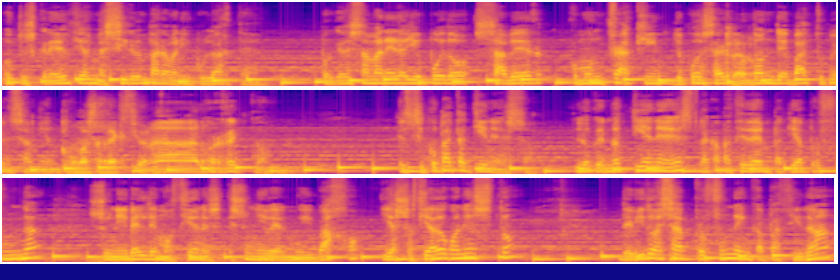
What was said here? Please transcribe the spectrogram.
o tus creencias me sirven para manipularte. Porque de esa manera yo puedo saber, como un tracking, yo puedo saber Claro. por dónde va tu pensamiento. ¿Cómo vas a reaccionar? Correcto. El psicópata tiene eso. Lo que no tiene es la capacidad de empatía profunda, su nivel de emociones es un nivel muy bajo y asociado con esto, debido a esa profunda incapacidad,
